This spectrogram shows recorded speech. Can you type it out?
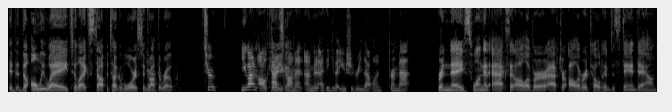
it, the only way to like stop a tug of war is to drop the rope. True. You got an all There caps go. comment. I'm gonna. I think that you should read that one from Matt. Renee swung an axe at Oliver after Oliver told him to stand down.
